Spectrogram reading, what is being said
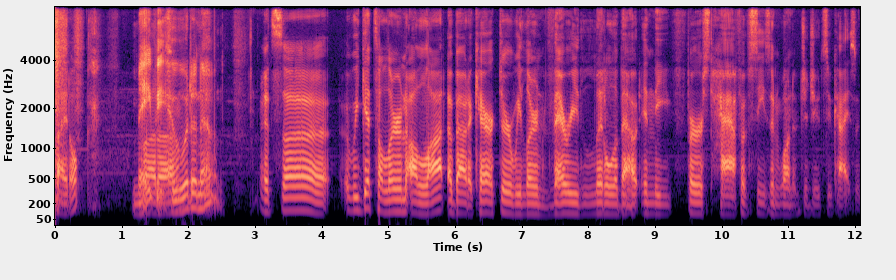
title. Maybe But, who um, would have known? It's uh, we get to learn a lot about a character we learn very little about in the first half of season one of Jujutsu Kaisen.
